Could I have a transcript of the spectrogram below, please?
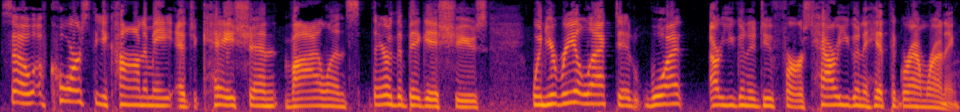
So, of course, the economy, education, violence, they're the big issues. When you're reelected, what are you going to do first? How are you going to hit the ground running?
